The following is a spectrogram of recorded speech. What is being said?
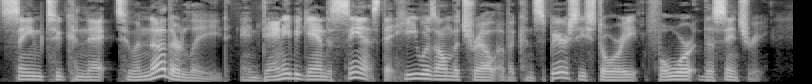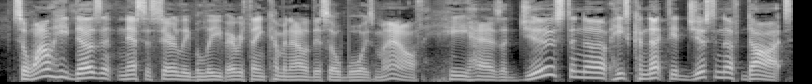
seemed to connect to another lead, and Danny began to sense that he was on the trail of a conspiracy story for the century. So while he doesn't necessarily believe everything coming out of this old boy's mouth, he has a just enough he's connected just enough dots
